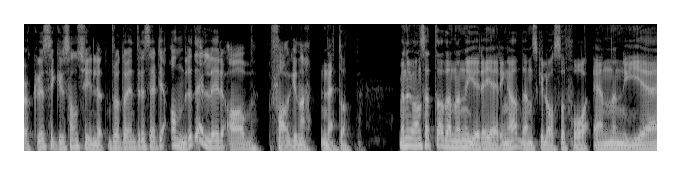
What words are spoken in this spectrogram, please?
øker det sikkert sannsynligheten for at du er interessert i andre deler av fagene. Nettopp. Men uansett, da, denne nye regjeringa den skulle også få en ny eh,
